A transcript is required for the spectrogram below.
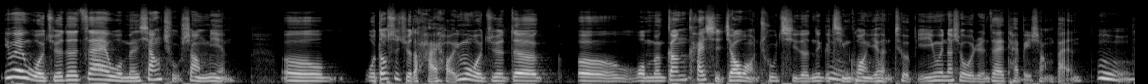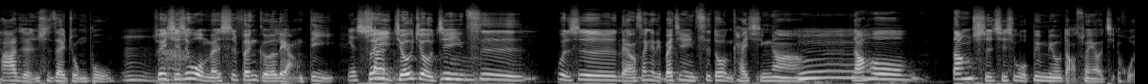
因为我觉得在我们相处上面，呃，我倒是觉得还好，因为我觉得。呃，我们刚开始交往初期的那个情况也很特别，因为那时候我人在台北上班，嗯，他人是在中部，嗯，所以其实我们是分隔两地，所以久久见一次，或者是两三个礼拜见一次都很开心啊。嗯。然后当时其实我并没有打算要结婚，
